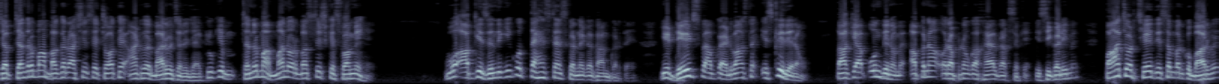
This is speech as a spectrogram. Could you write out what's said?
जब चंद्रमा मकर राशि से चौथे, आठवें और बारहवें चले जाए, क्योंकि चंद्रमा मन और मस्तिष्क के स्वामी है, वो आपकी ज़िंदगी को तहस तहस करने का काम करते हैं। ये डेट्स में आपको एडवांस में इसलिए दे रहा हूँ, ताकि आप उन दिनों में अपना और अपनों का ख्याल रख सकें। इसी कड़ी में, पाँच और छह दिसंबर को बारहवें,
